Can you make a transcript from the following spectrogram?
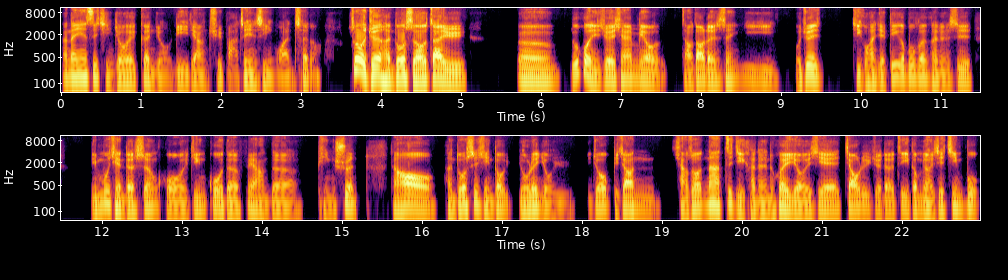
那那件事情就会更有力量去把这件事情完成哦。所以我觉得很多时候在于，呃，如果你觉得现在没有找到人生意义，我觉得几个环节，第一个部分可能是你目前的生活已经过得非常的平顺，然后很多事情都游刃有余，你就比较想说，那自己可能会有一些焦虑，觉得自己都没有一些进步，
